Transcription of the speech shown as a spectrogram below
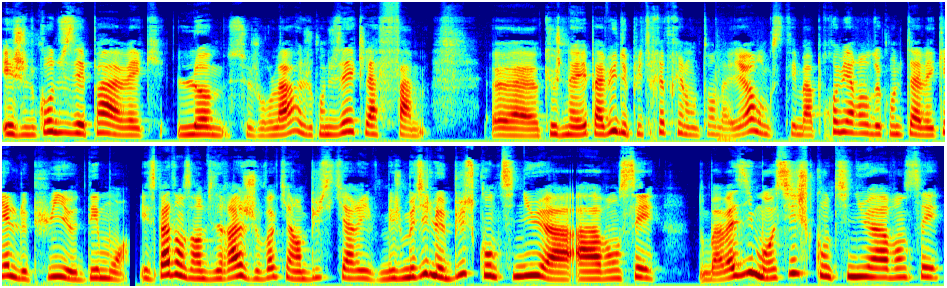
et je ne conduisais pas avec l'homme ce jour-là, je conduisais avec la femme. Euh, que je n'avais pas vu depuis très très longtemps d'ailleurs, donc c'était ma première heure de conduite avec elle depuis euh, des mois. Et c'est pas dans un virage, je vois qu'il y a un bus qui arrive, mais je me dis le bus continue à, avancer. Donc bah vas-y, moi aussi je continue à avancer.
